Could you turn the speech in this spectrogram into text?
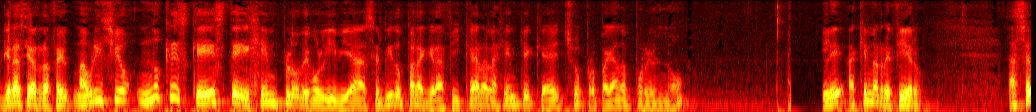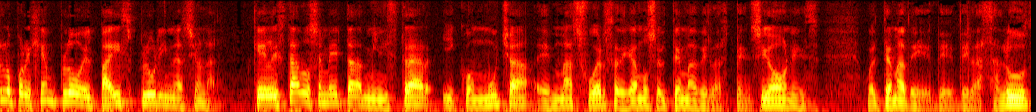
gracias, Rafael. Mauricio, ¿no crees que este ejemplo de Bolivia ha servido para graficar a la gente que ha hecho propaganda por el no? ¿A qué me refiero? Hacerlo, por ejemplo, el país plurinacional. Que el Estado se meta a administrar y con mucha eh, más fuerza, digamos, el tema de las pensiones, o el tema de, de, la salud,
